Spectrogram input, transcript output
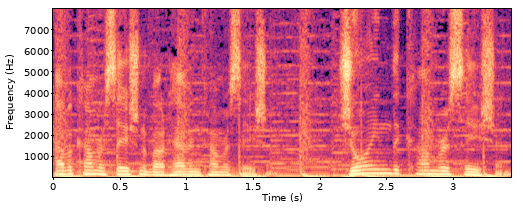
Have a conversation about having conversation. Join the conversation.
